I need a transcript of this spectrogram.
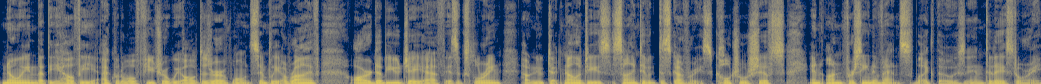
Knowing that the healthy, equitable future we all deserve won't simply arrive, RWJF is exploring how new technologies, scientific discoveries, cultural shifts, and unforeseen events like those in today's story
